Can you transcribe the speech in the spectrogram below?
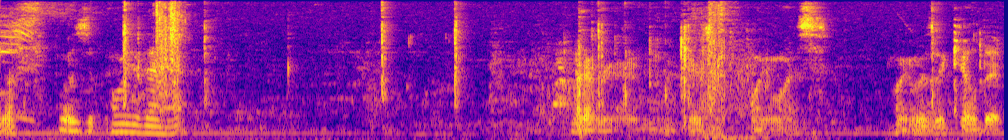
What was the point of that? Whatever, who cares what the point was. The point was I killed it.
